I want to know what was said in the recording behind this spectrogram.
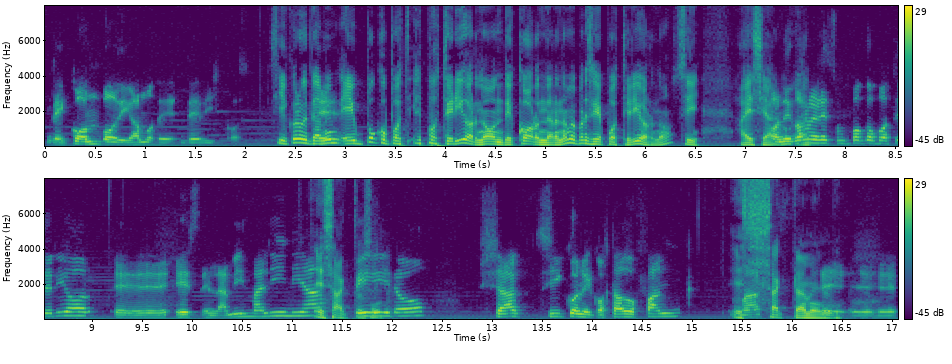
de combo, digamos, de, de discos. Sí, creo que también Eh, es un poco post- es posterior, ¿no? On the Corner, ¿no? Me parece que es posterior, ¿no? Sí, a ese On álbum. the Corner es un poco posterior, eh, es en la misma línea, Exacto, sí. pero ya sí con el costado funk más, Exactamente. eh,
